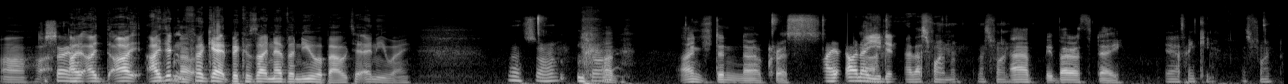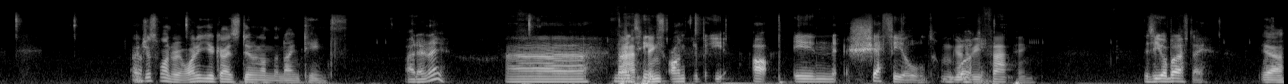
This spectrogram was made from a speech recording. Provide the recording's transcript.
Uh, I, I, I, I didn't No. forget because I never knew about it anyway. That's alright. That's all right. I didn't know, Chris. I, I know Ah. you didn't know. That's fine, man. That's fine. Happy birthday. Yeah, thank you. That's fine. I'm Oh. just wondering, what are you guys doing on the 19th? I don't know. Uh, nineteenth. I'm gonna be up in Sheffield. I'm going to be working. fapping. Is it your birthday? Yeah,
